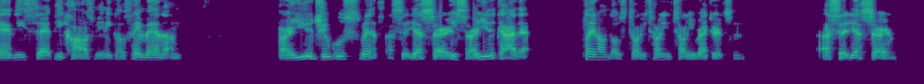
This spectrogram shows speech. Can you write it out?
And he said, he calls me and he goes, Hey man, um, are you Jubu Smith? I said, Yes, sir. He said, Are you the guy that played on those Tony, Tony, Tony records? And I said, Yes, sir.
